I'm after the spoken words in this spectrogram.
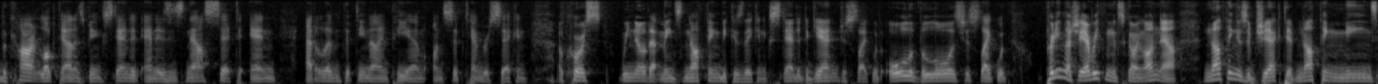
the current lockdown is being extended, and it is now set to end at 11:59 p.m. on September 2nd. Of course, we know that means nothing because they can extend it again, just like with all of the laws, just like with pretty much everything that's going on now. Nothing is objective. Nothing means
